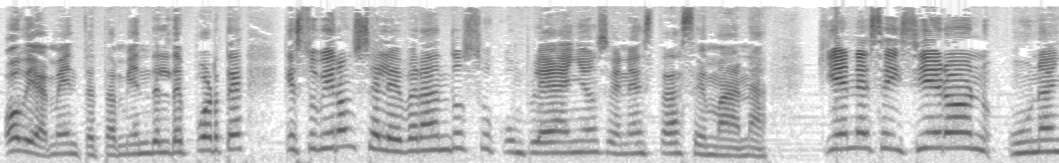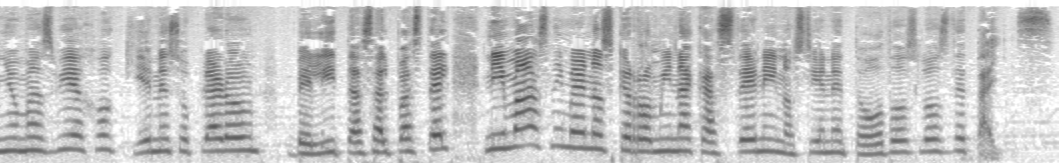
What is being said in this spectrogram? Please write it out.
obviamente también del deporte, que estuvieron celebrando su cumpleaños en esta semana. ¿Quiénes se hicieron un año más viejo? ¿Quiénes soplaron velitas al pastel? Ni más ni menos que Romina Casteni nos tiene todos los detalles.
